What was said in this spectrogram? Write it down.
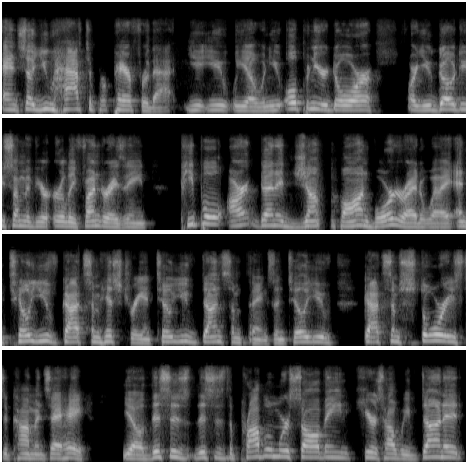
and so you have to prepare for that. You you you know when you open your door or you go do some of your early fundraising people aren't going to jump on board right away until you've got some history until you've done some things until you've got some stories to come and say hey you know this is this is the problem we're solving here's how we've done it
